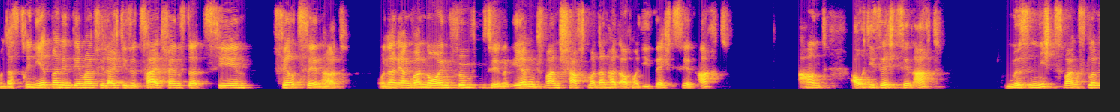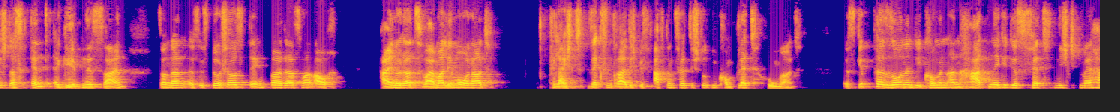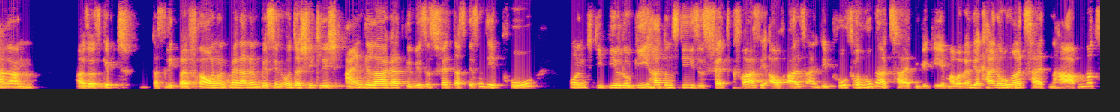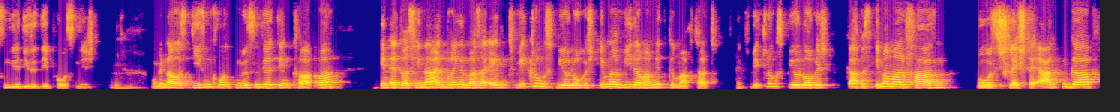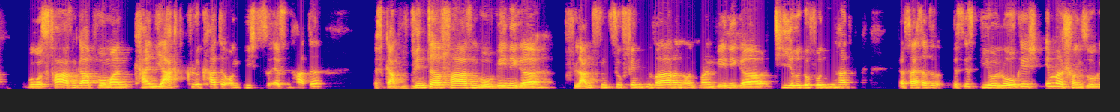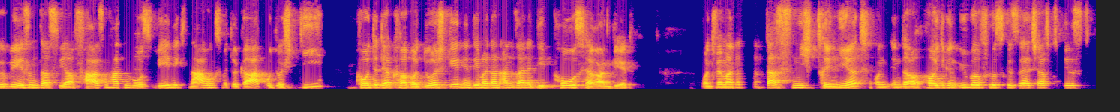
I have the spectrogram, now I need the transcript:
Und das trainiert man, indem man vielleicht diese Zeitfenster 10, 14 hat und dann irgendwann 9, 15 und irgendwann schafft man dann halt auch mal die 16, 8 und auch die 16, 8 müssen nicht zwangsläufig das Endergebnis sein, sondern es ist durchaus denkbar, dass man auch ein oder zweimal im Monat vielleicht 36 bis 48 Stunden komplett hungert. Es gibt Personen, die kommen an hartnäckiges Fett nicht mehr heran. Also es gibt, das liegt bei Frauen und Männern ein bisschen unterschiedlich eingelagert, gewisses Fett, das ist ein Depot und die Biologie hat uns dieses Fett quasi auch als ein Depot für Hungerzeiten gegeben. Aber wenn wir keine Hungerzeiten haben, nutzen wir diese Depots nicht. Mhm. Und genau aus diesem Grund müssen wir den Körper in etwas hineinbringen, was er entwicklungsbiologisch immer wieder mal mitgemacht hat. Entwicklungsbiologisch gab es immer mal Phasen, wo es schlechte Ernten gab, wo es Phasen gab, wo man kein Jagdglück hatte und nichts zu essen hatte. Es gab Winterphasen, wo weniger Pflanzen zu finden waren und man weniger Tiere gefunden hat. Das heißt also, es ist biologisch immer schon so gewesen, dass wir Phasen hatten, wo es wenig Nahrungsmittel gab und durch die konnte der Körper durchgehen, indem er dann an seine Depots herangeht. Und wenn man das nicht trainiert und in der heutigen Überflussgesellschaft ist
